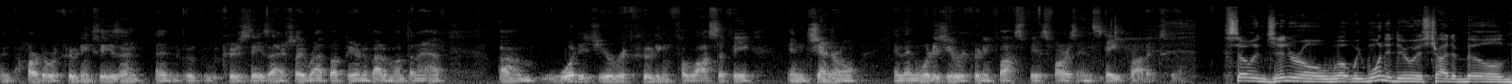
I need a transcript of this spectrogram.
and harder recruiting season, and recruiting season actually wrap up here in about a month and a half um, what is your recruiting philosophy in general, and then what is your recruiting philosophy as far as in-state products go? So in general, what we want to do is try to build,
